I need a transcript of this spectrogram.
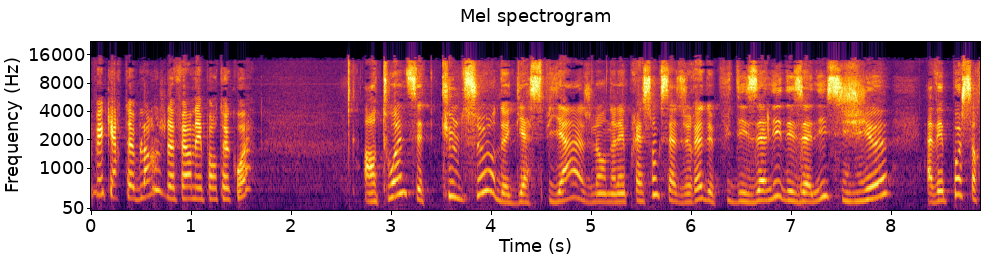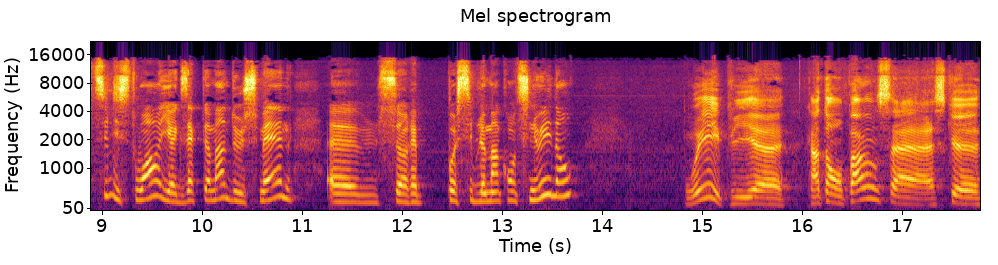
avaient carte blanche de faire n'importe quoi? Antoine, cette culture de gaspillage, là, on a l'impression que ça durait depuis des années et des années. Si JE avait pas sorti l'histoire il y a exactement deux semaines, euh, ça aurait possiblement continué, non? Oui, puis euh, quand on pense à, ce que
